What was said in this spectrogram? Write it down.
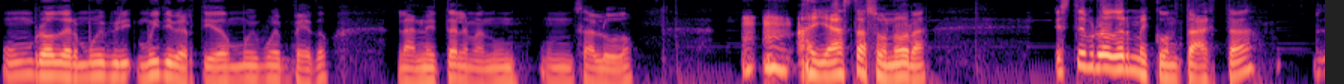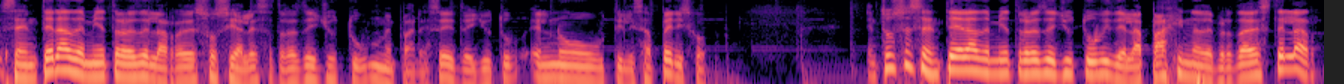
un brother muy, muy divertido, muy buen pedo. La neta, le mando un, saludo. Allá hasta Sonora. Este brother me contacta, se entera de mí a través de las redes sociales, a través de YouTube, me parece, de YouTube. Él no utiliza Periscope. Entonces se entera de mí a través de YouTube y de la página de Verdad Estelar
